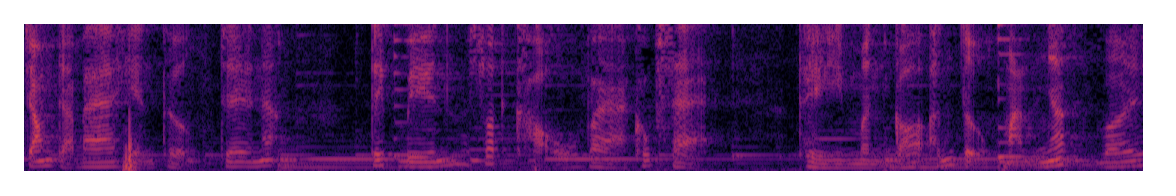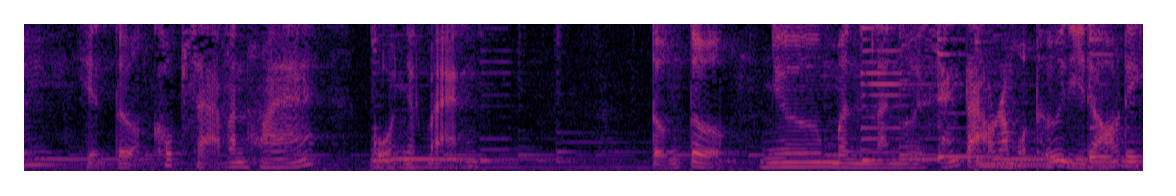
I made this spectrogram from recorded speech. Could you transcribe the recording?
Trong cả ba hiện tượng trên á tiếp biến, xuất khẩu và khúc xạ thì mình có ấn tượng mạnh nhất với hiện tượng khúc xạ văn hóa của Nhật Bản. Tưởng tượng như mình là người sáng tạo ra một thứ gì đó đi,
